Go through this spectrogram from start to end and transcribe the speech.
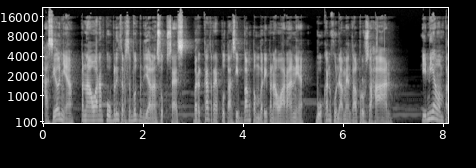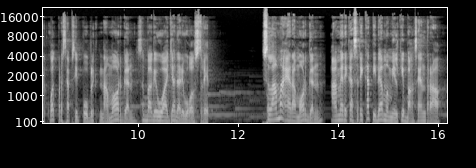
Hasilnya, penawaran publik tersebut berjalan sukses berkat reputasi bank pemberi penawarannya, bukan fundamental perusahaan. Ini yang memperkuat persepsi publik tentang Morgan sebagai wajah dari Wall Street. Selama era Morgan, Amerika Serikat tidak memiliki bank sentral,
